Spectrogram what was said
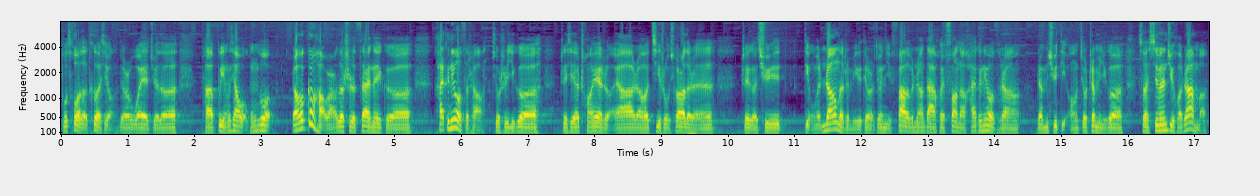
不错的特性，就是我也觉得它不影响我工作。然后更好玩的是，在那个 Hack News 上，就是一个这些创业者呀，然后技术圈的人，这个去顶文章的这么一个地儿，就你发的文章，大家会放到 Hack News 上，人们去顶，就这么一个算新闻聚合站吧。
